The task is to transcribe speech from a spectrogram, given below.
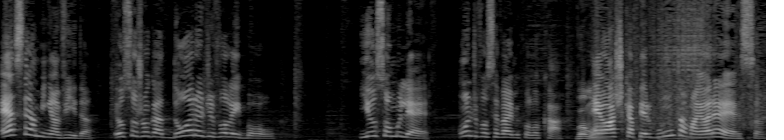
Essa é a minha vida. Eu sou jogadora de voleibol. E eu sou mulher. Onde você vai me colocar? Vamos eu lá. acho que a pergunta maior é essa.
